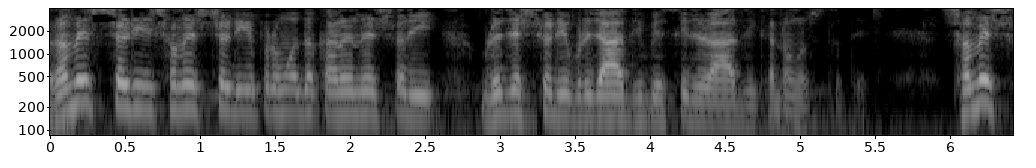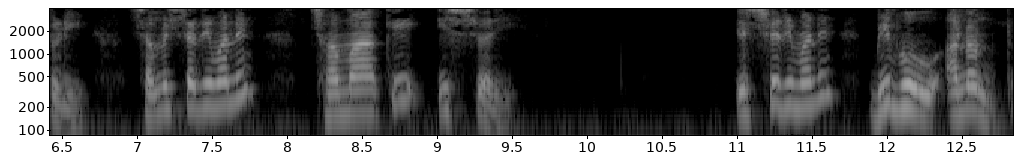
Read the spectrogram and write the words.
रमेश्वरी समेश्वरी प्रमोद काननेश्वरी ब्रजेश्वरी ब्रजाधि ब्रजाधिपे राधिका, नमस्ते। क्षमेश्वरी। क्षमेश्वरी माने क्षमा की ईश्वरी। ईश्वरी माने विभु, अनंत।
